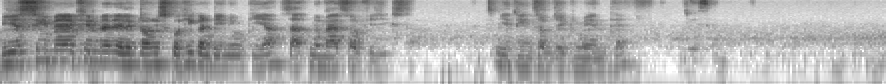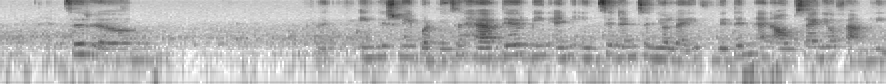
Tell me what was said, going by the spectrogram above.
बीएससी में फिर मैंने इलेक्ट्रॉनिक्स को ही कंटिन्यू किया साथ में मैथ्स और फिजिक्स था। ये तीन सब्जेक्ट मेन थे। जी सर सर इंग्लिश में ही पढ़ती हूँ। Sir have there been any incidents in your life within and outside your family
